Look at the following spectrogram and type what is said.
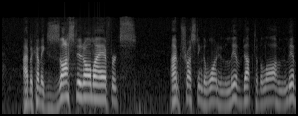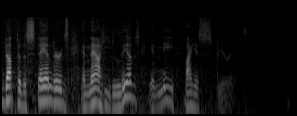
I become exhausted in all my efforts. I'm trusting the one who lived up to the law, who lived up to the standards, and now he lives in me by his Spirit.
